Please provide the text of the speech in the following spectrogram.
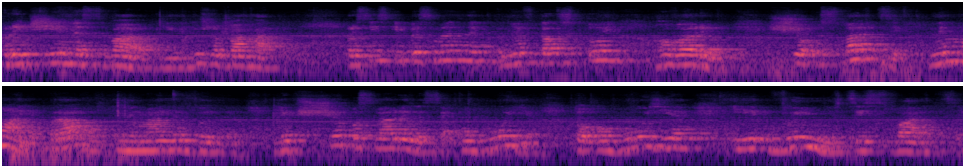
причини сварок, їх дуже багато. Російський письменник Лев Толстой говорив, що у сварці немає права і немає вини. Якщо посварилися обоє, то обоє і винні в цій сварці.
